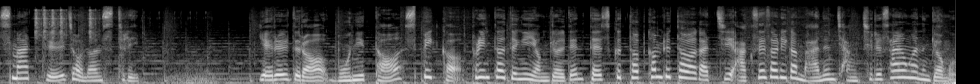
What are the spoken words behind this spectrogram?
스마트 전원 스트립 예를 들어 모니터, 스피커, 프린터 등이 연결된 데스크톱 컴퓨터와 같이 액세서리가 많은 장치를 사용하는 경우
